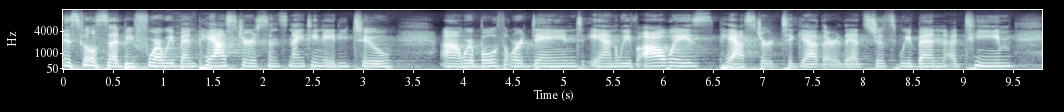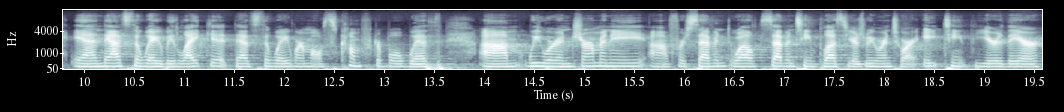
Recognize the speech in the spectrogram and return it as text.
as Phil said before, we've been pastors since 1982. Uh, we're both ordained, and we've always pastored together. That's just, we've been a team, and that's the way we like it. That's the way we're most comfortable with. Um, we were in Germany uh, for seven, well, 17 plus years. We were into our 18th year there.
